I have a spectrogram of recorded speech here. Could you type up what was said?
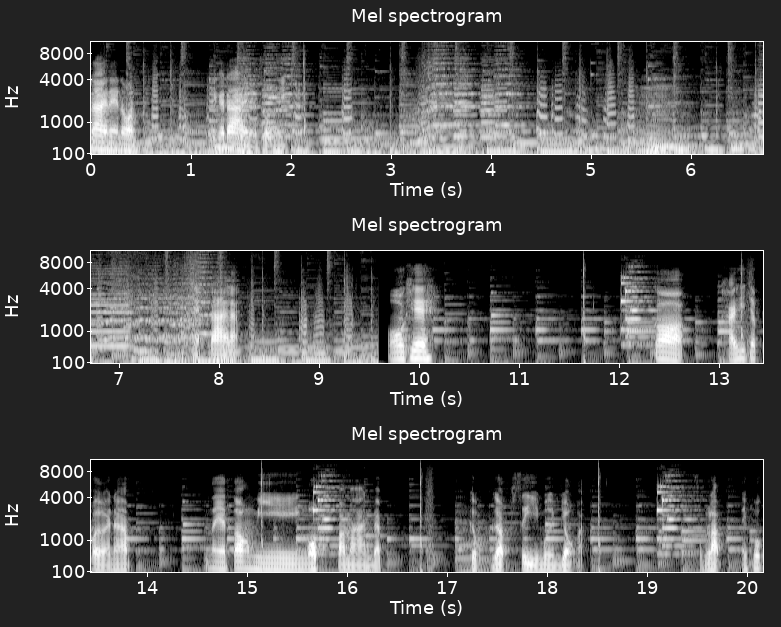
ได้แน่นอนไหนก็ได้เนี่ยทรงนี้เนี่ยได้แล้วโอเค ก็ใครที่จะเปิดนะครับ น่าจะต้องมีงบประมาณแบบเกือบเกือบสี่หมื่นหยกอะสำหรับไอ้พวก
